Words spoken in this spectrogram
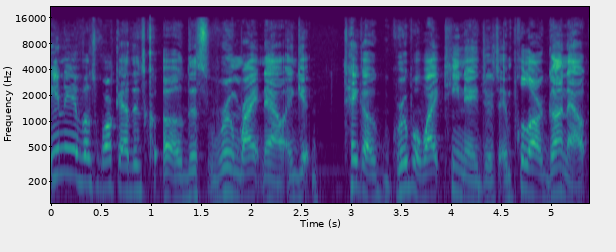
any of us walk out of this uh, this room right now and get take a group of white teenagers and pull our gun out,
